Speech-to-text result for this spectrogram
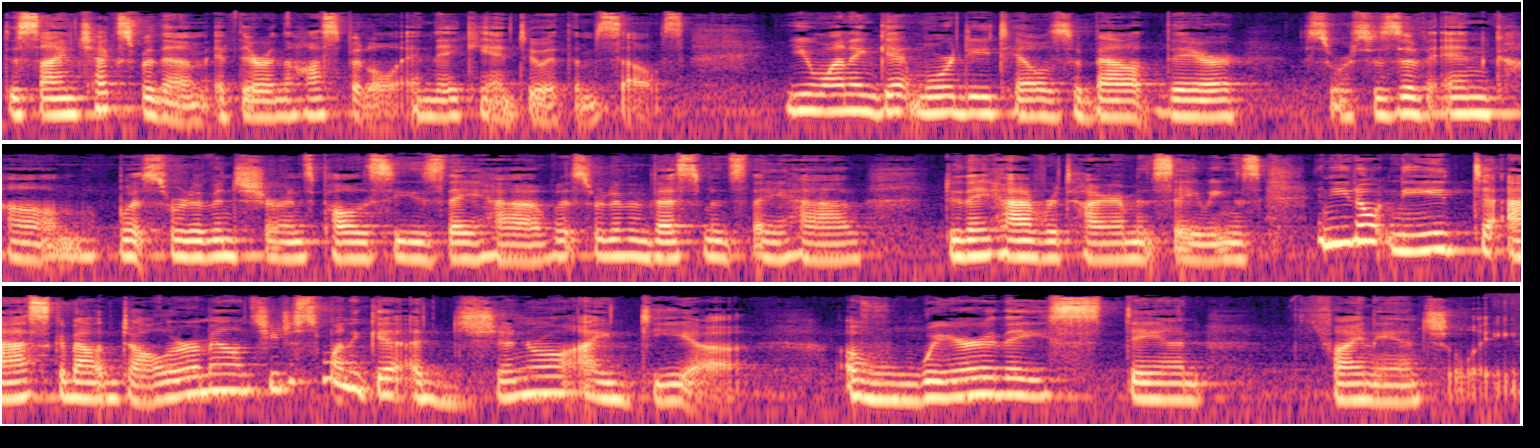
to sign checks for them if they're in the hospital and they can't do it themselves. You want to get more details about their sources of income, what sort of insurance policies they have, what sort of investments they have. Do they have retirement savings? And you don't need to ask about dollar amounts. You just want to get a general idea of where they stand financially.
